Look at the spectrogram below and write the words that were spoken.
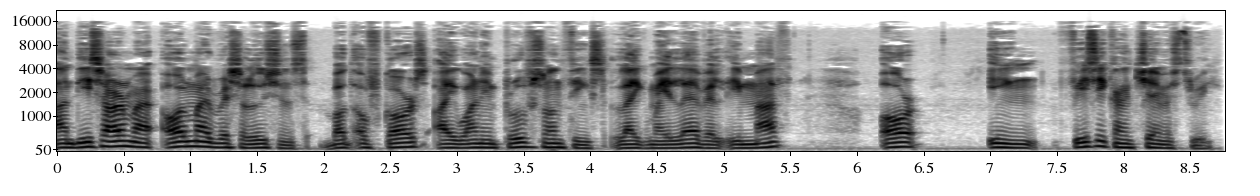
And these are my, all my resolutions, but of course I want to improve some things like my level in math or in physics and chemistry.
